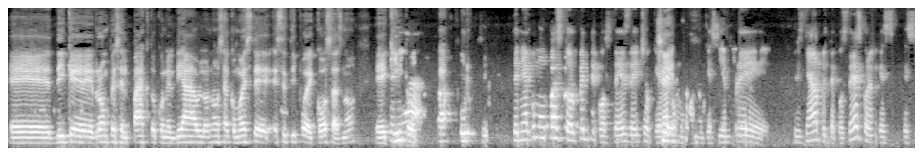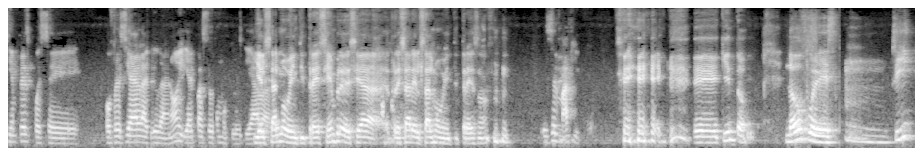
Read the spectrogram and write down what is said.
eh, di que rompes el pacto con el diablo, ¿no? O sea, como este, este tipo de cosas, ¿no? Eh, quinto. Ah, tenía como un pastor pentecostés, de hecho, que era como, como, que siempre, cristiano pentecostés, con el que, que siempre pues se ofrecía la ayuda, ¿no? Y ya el pastor como que los Y el Salmo 23, siempre decía rezar el Salmo 23, ¿no? Es el mágico. eh, quinto. No, pues sí,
